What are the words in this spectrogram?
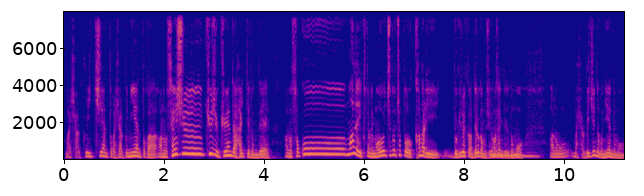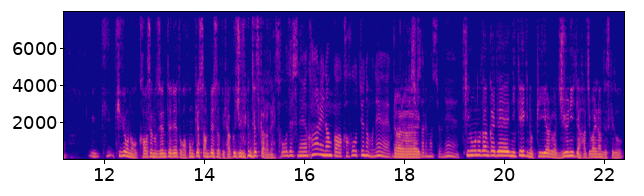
まあ、101円とか102円とか、あの、先週99円台入ってるんで、あの、そこまで行くとね、もう一度ちょっとかなりドキドキ感出るかもしれませんけれども、あの、まあ、101円でも2円でも、企業の為替の前提レートが本決算ベースだと110円ですからね。そうですね。かなりなんか、下方っていうのもね、だからされますよね。昨日の段階で日経平均の PR は12.8倍なんですけど、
